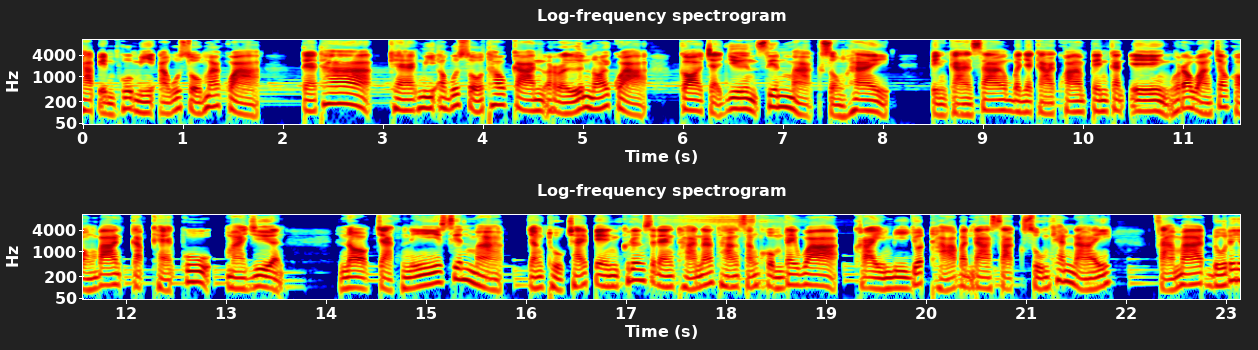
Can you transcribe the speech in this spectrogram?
ถ้าเป็นผู้มีอาวุโสมากกว่า แต่ถ้าแขกมีอาวุโสเท่ากันหรือน้อยกว่า ก็จะยื่นเสี้ยนหมากส่งให้ เป็นการสร้างบรรยากาศความเป็นกันเอง ระหว่างเจ้าของบ้านกับแขกผู้มาเยือน นอกจากนี้เสี้ยนหมากยังถูกใช้เป็นเครื่องแสดงฐานะทางสังคมได้ว่า ใครมียศถาบรรดาศักดิ์สูงแค่ไหน สามารถดูได้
